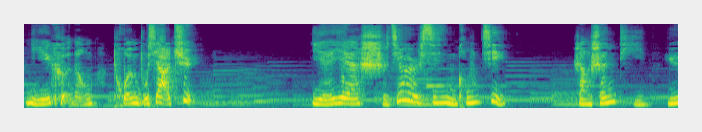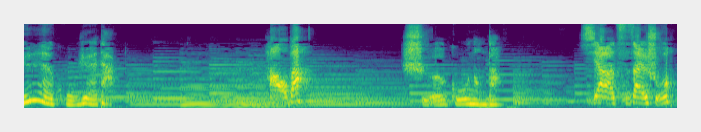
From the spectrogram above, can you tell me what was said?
你可能吞不下去。爷爷使劲儿吸进空气，让身体越鼓越大。好吧。蛇咕哝道：“下次再说。”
